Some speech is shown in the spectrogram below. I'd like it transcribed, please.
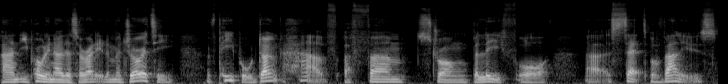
and you probably know this already, the majority of people don't have a firm, strong belief or uh, set of values.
